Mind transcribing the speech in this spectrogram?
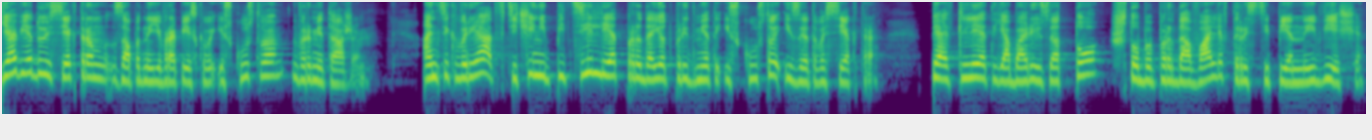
Я ведаю сектором западноевропейского искусства в Эрмитаже. Антиквариат в течение пяти лет продает предметы искусства из этого сектора. Пять лет я борюсь за то, чтобы продавали второстепенные вещи,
